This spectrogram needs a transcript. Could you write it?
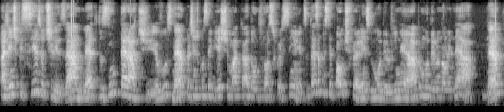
A gente precisa utilizar métodos interativos né, para a gente conseguir estimar cada um dos nossos coeficientes. Então, essa é a principal diferença do modelo linear para o modelo não linear. Né?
